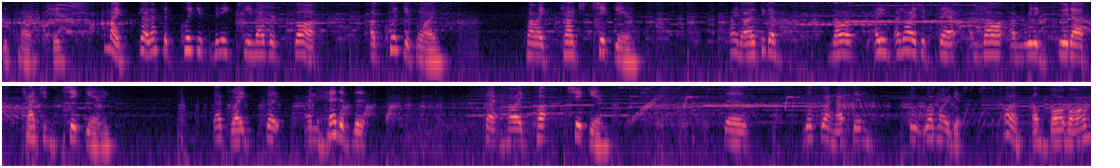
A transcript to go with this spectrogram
this time. Oh my god, that's the quickest mini game I ever got. A quickest one. That's how I catch chickens. I know. I think I'm now. I I know I should say I'm now. I'm really good at catching chickens. That's right. So I'm head of it. That's how I caught chickens. So look what happened. So what Mario get? Oh, a Bob-omb.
